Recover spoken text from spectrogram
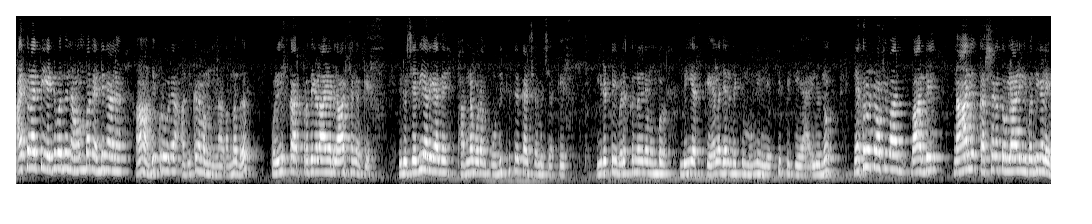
ആയിരത്തി തൊള്ളായിരത്തി എഴുപത് നവംബർ രണ്ടിനാണ് ആ അതിക്രൂര അതിക്രമം നടന്നത്. പോലീസുകാർ പ്രതികളായ ബലാത്സംഗ കേസ്. ഇരു ചെവി അറിയാതെ ഭരണകൂടം ഒതുക്കി തീർക്കാൻ ശ്രമിച്ച കേസ്. ഇരുട്ടി വെളുക്കുന്നതിന് മുമ്പ് ബി എസ് കേരള ജനതയ്ക്ക് മുന്നിൽ എത്തിപ്പിക്കുകയായിരുന്നു. നെഹ്റു ട്രോഫി വാർഡിൽ നാല് കർഷക തൊഴിലാളി യുവതികളെ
